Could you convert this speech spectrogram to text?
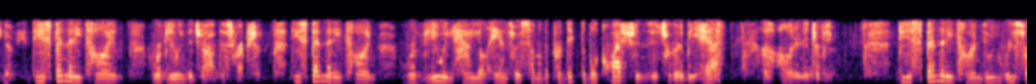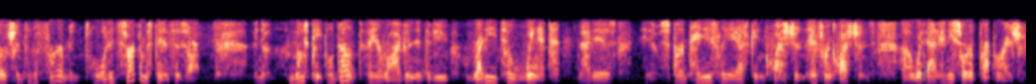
You know, do you spend any time reviewing the job description? Do you spend any time reviewing how you'll answer some of the predictable questions that you're going to be asked uh, on an interview? Do you spend any time doing research into the firm and what its circumstances are? You know, most people don't. They arrive at an interview ready to wing it. That is, you know, spontaneously asking questions, answering questions uh, without any sort of preparation.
